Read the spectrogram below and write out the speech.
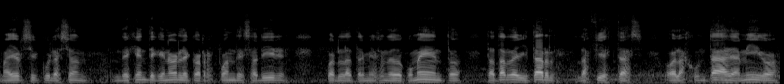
mayor circulación de gente que no le corresponde salir por la terminación de documentos, tratar de evitar las fiestas o las juntadas de amigos,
